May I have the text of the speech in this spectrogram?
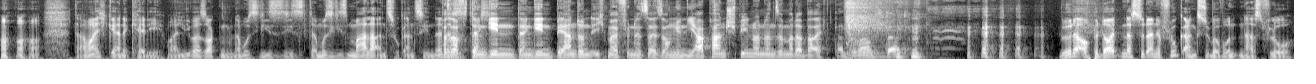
da mache ich gerne Caddy, mein lieber Socken. Da muss ich, dieses, dieses, da muss ich diesen Maleranzug anziehen. Ne? Pass Das auf, dann gehen, dann gehen Bernd und ich mal für eine Saison in Japan spielen und dann sind wir dabei. Dann sind wir am Start. Würde auch bedeuten, dass du deine Flugangst überwunden hast, Flo.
